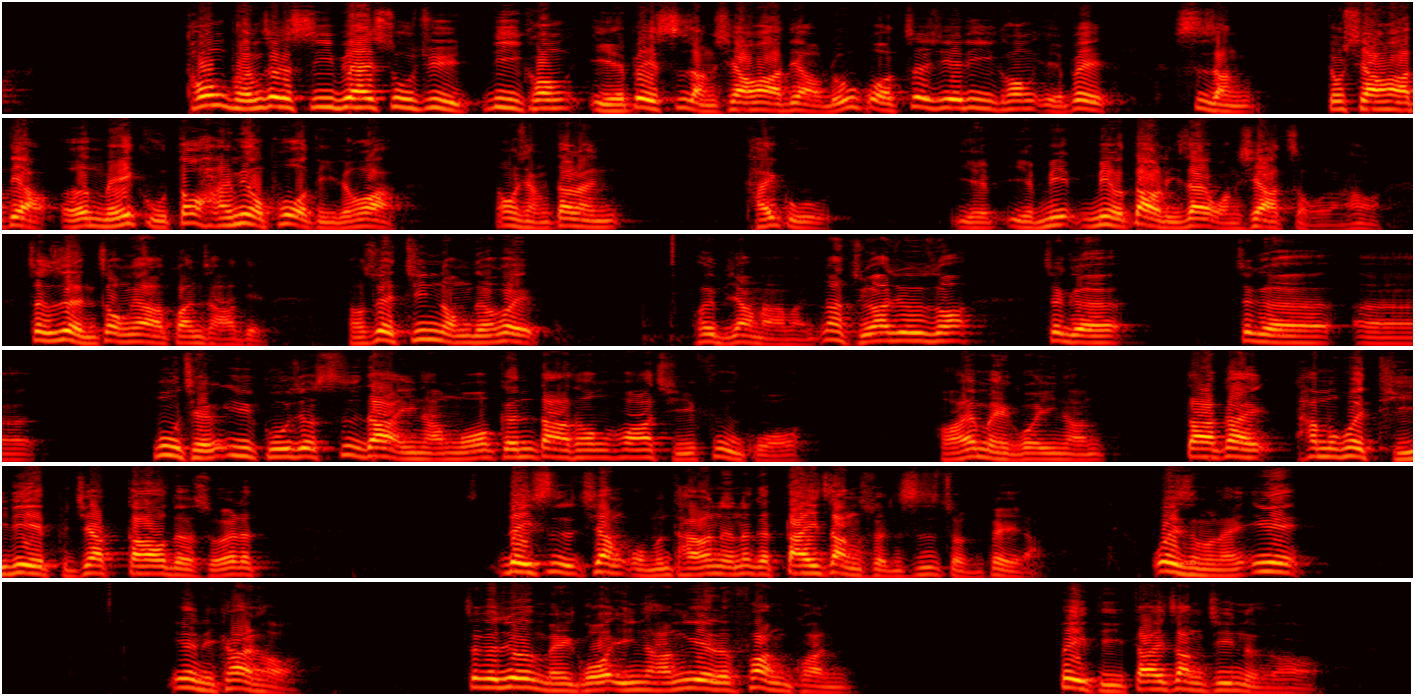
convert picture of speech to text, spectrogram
通膨这个 CPI 数据利空也被市场消化掉，如果这些利空也被市场都消化掉，而美股都还没有破底的话，那我想当然台股。也也没没有道理再往下走了哈，这个是很重要的观察点，好，所以金融的会会比较麻烦。那主要就是说这个这个呃，目前预估就四大银行摩根大通、花旗、富国，好，还有美国银行，大概他们会提列比较高的所谓的类似像我们台湾的那个呆账损失准备啦。为什么呢？因为因为你看哈，这个就是美国银行业的放款。背抵呆账金额哈，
